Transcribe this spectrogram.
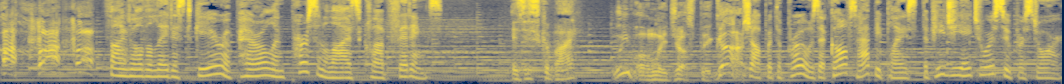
Find all the latest gear, apparel, and personalized club fittings. Is this goodbye? We've only just begun. Shop with the pros at Golf's Happy Place, the PGA Tour Superstore.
